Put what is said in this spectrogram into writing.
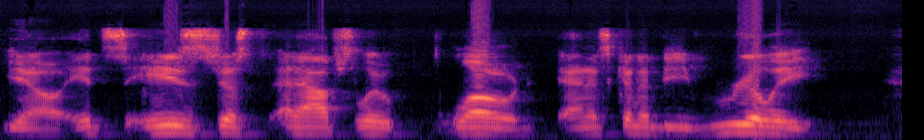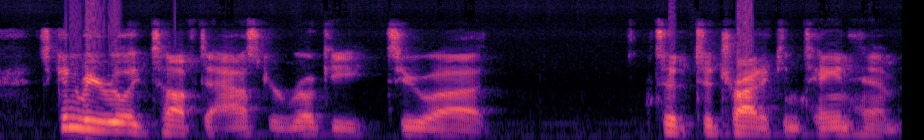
you know, it's he's just an absolute load, and it's going to be really, it's going to be really tough to ask a rookie to uh, to to try to contain him.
